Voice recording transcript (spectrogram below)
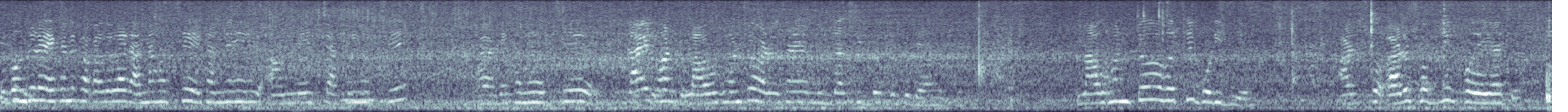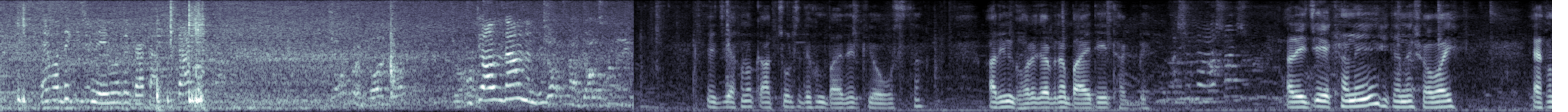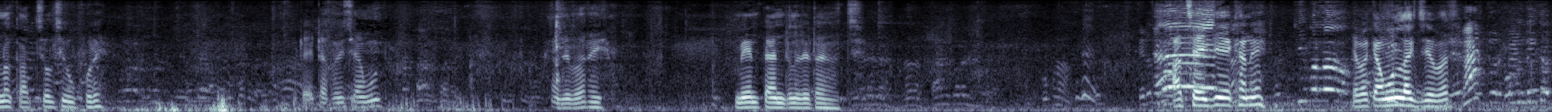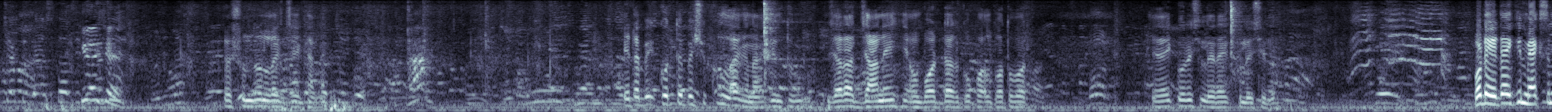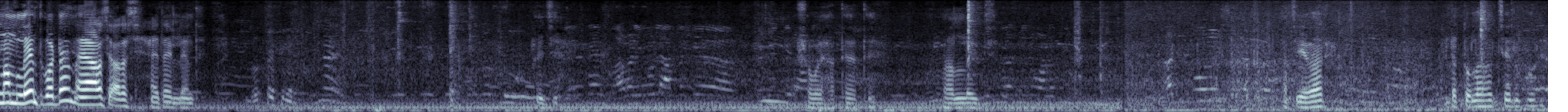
তো বন্ধুরা এখানে সকালবেলা রান্না হচ্ছে এখানে আমের চাটনি হচ্ছে আর এখানে হচ্ছে লাউ ঘন্ট। লাউ ঘন্ট আর ওখানে মুগ ডাল সিদ্ধ করতে দেওয়া হচ্ছে। লাউ ঘন্ট হচ্ছে বড়ি দিয়ে। আর আরও সবজি হয়ে গেছে। এর মধ্যে কিছু নেই, এর মধ্যে ডাটা। জল দাও না এই যে এখনও কাজ চলছে, দেখুন বাইরের কি অবস্থা। আর ইনি ঘরে যাবে না, বাইরেই থাকবে। আর এই যে এখানে এখানে সবাই এখনও কাজ চলছে উপরে। এটা এটা হয়েছে এমন। আর এবার এই মেন প্যান্ডেলের এটা হচ্ছে। আচ্ছা এই যে এখানে, এবার কেমন লাগছে এবার? সুন্দর লাগছে এখানে। এটা করতে বেশিক্ষণ লাগে না, কিন্তু যারা জানে, যেমন বড্ডার গোপাল কতবার এরাই করেছিল, এরাই খুলেছিল। বটে, এটাই কি ম্যাক্সিমাম লেন্থ বটা? না, আর আছে আর আছে, এটাই লেন্থ সবাই হাতে হাতে, ভালো লাগছে। আচ্ছা এবার এটা তোলা হচ্ছে এর উপরে।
